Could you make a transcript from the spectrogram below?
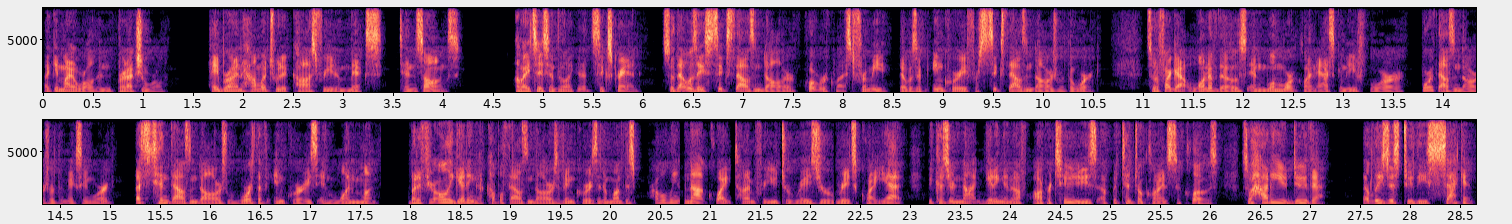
like in my world, in the production world, hey, Brian, how much would it cost for you to mix 10 songs? I might say something like that, six grand. So that was a $6,000 quote request from me. That was an inquiry for $6,000 worth of work. So if I got one of those and one more client asking me for $4,000 worth of mixing work, that's $10,000 worth of inquiries in one month. But if you're only getting a couple thousand dollars of inquiries in a month, it's probably not quite time for you to raise your rates quite yet because you're not getting enough opportunities of potential clients to close. So how do you do that? That leads us to the second,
